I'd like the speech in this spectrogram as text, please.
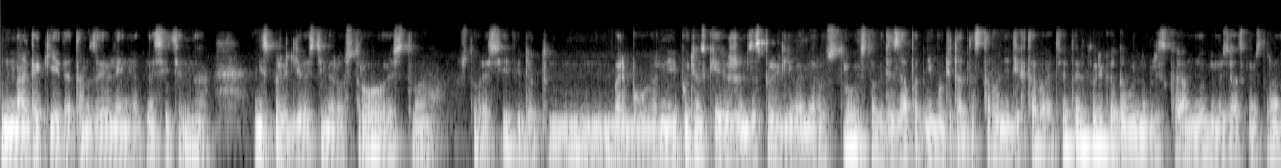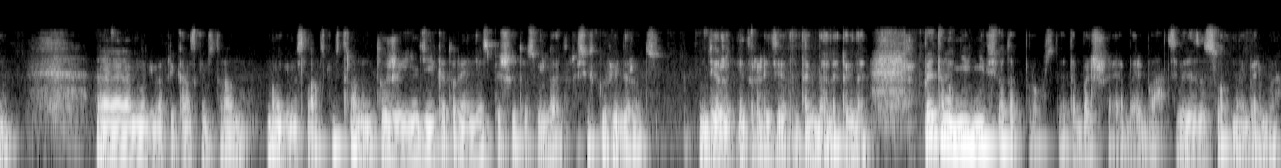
на какие-то там заявления относительно несправедливости мироустройства, что Россия ведет борьбу, вернее, путинский режим за справедливое мироустройство, где Запад не будет односторонне диктовать. Эта риторика довольно близка многим азиатским странам. Э, многим африканским странам, многим исламским странам, тоже Индии, которая не спешит осуждать Российскую Федерацию, держит нейтралитет и так далее, и так далее. Поэтому не, не все так просто. Это большая борьба, цивилизационная борьба.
